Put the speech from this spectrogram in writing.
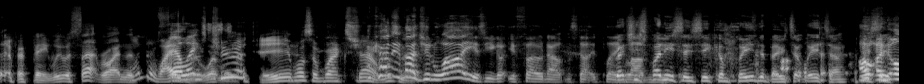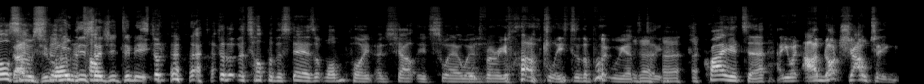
everything. We were sat right in the. wonder why centre, Alex weren't True, we? actually, it was a wax shout. I can't wasn't imagine why, as you got your phone out and started playing. Which is funny music. since he complained about it later. Oh, He and also that was the stood at wrong the top- decision to make. stood, stood at the top of the stairs at one point and shouted swear words very loudly to the point we had to tell you quieter. And you went, "I'm not shouting."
